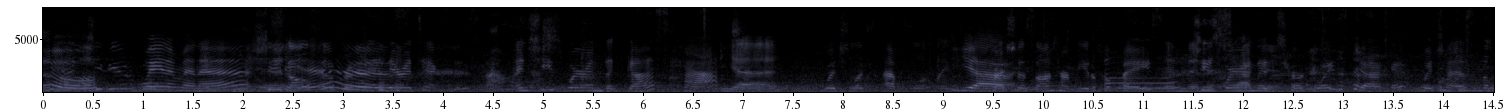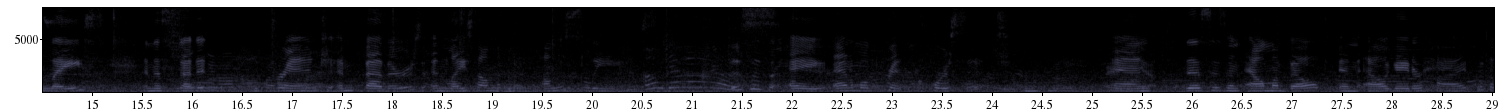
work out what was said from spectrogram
Oh, Isn't she beautiful? wait a minute. She's She also from is. Bandera, Texas. And she's wearing the Gus hat. Yes. Which looks absolutely Yeah. precious on her beautiful face. And then she's wearing jacket. the turquoise jacket, which has the lace and the studded fringe and feathers and lace on the on the sleeves. Oh yeah. This is a animal print corset. Mm-hmm. And this is an Alma belt in alligator hide with a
